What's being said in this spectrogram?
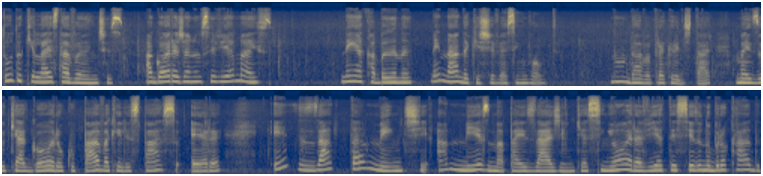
Tudo que lá estava antes, agora já não se via mais. Nem a cabana, nem nada que estivesse em volta. Não dava para acreditar, mas o que agora ocupava aquele espaço era exatamente a mesma paisagem que a senhora havia tecido no brocado.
